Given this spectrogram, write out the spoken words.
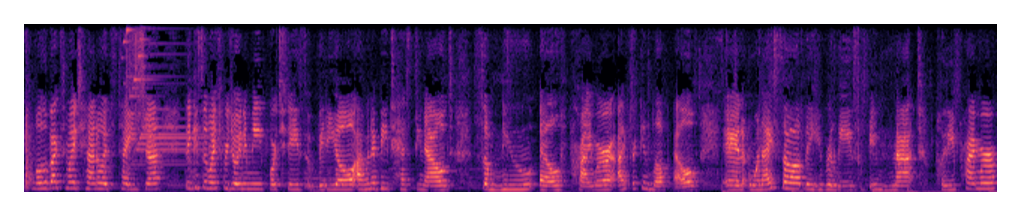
guys, welcome back to my channel. It's Taisha. Thank you so much for joining me for today's video. I'm going to be testing out some new e.l.f. primer. I freaking love e.l.f. And when I saw they released a matte putty primer,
